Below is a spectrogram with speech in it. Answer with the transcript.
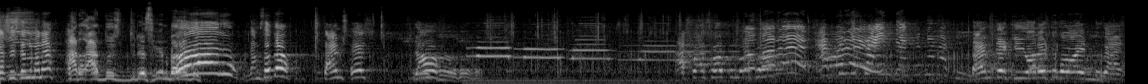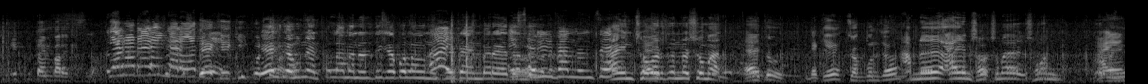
শেষ হয়েছে না মানে? আর আর দুই দুটা সেকেন্ড আর গামছা দাও। টাইম শেষ। যাও। আসো আসো তুমি আসো। আমারে, আমারে। টাইম দেখেন না নাকি? টাইম দেখি ওরে একটু বাবা একটু একটু টাইম বাড়াই দিছিলাম কেন টাইম বাড়াইয়া দেখি কি করতে এই যে শুনেন, পোলা মানুষ দিকে দিয়ে টাইম বাড়ায় দেন। শরীর বান্ধনছে। আইন সবার জন্য সমান। এই তো দেখি চোখ আপনি আইন সবসময় সমান আইন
